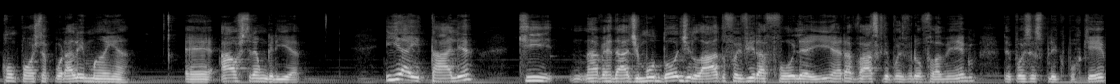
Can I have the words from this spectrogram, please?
composta por Alemanha, é, Áustria-Hungria e a Itália, que na verdade mudou de lado, foi virar folha aí, era Vasco, depois virou Flamengo, depois eu explico por quê,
